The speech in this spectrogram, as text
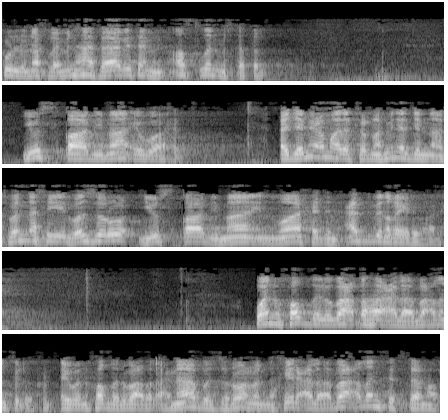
كل نخلة منها ثابتة من أصل مستقل. يسقى بماء واحد. أجميع ما ذكرناه من الجنات والنخيل والزروع يسقى بماء واحد عذب غير والح ونفضل بعضها على بعض في الأكل. أي ونفضل بعض الأعناب والزروع والنخيل على بعض في الثمر.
